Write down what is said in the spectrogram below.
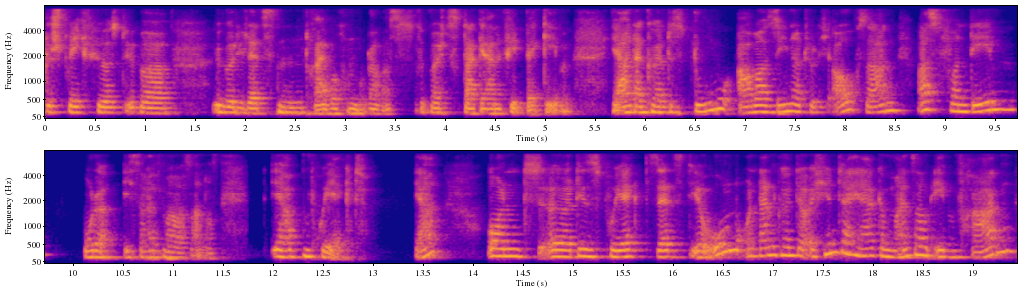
Gespräch führst über, über die letzten drei Wochen oder was, du möchtest da gerne Feedback geben. Ja, dann könntest du, aber sie natürlich auch sagen, was von dem, oder ich sage jetzt mal was anderes, ihr habt ein Projekt, ja, und äh, dieses Projekt setzt ihr um und dann könnt ihr euch hinterher gemeinsam eben fragen,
